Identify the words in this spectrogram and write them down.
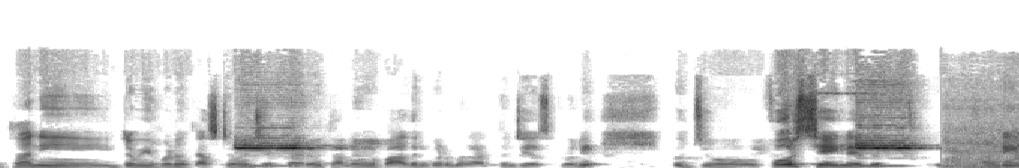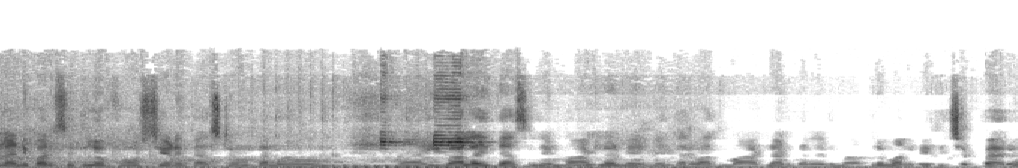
కానీ ఇంటర్వ్యూ ఇవ్వడం కష్టం అని చెప్పారు. తన బాధను కూడా మనం అర్థం చేసుకొని కొంచెం ఫోర్స్ చేయలేదు. అంటే ఇలాంటి పరిస్థితుల్లో ఫోర్స్ చేయడం కష్టం. తను ఇవాళ అయితే అసలు నేను మాట్లాడలేదు తర్వాత మాట్లాడతానని మాత్రం మనకైతే చెప్పారు.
